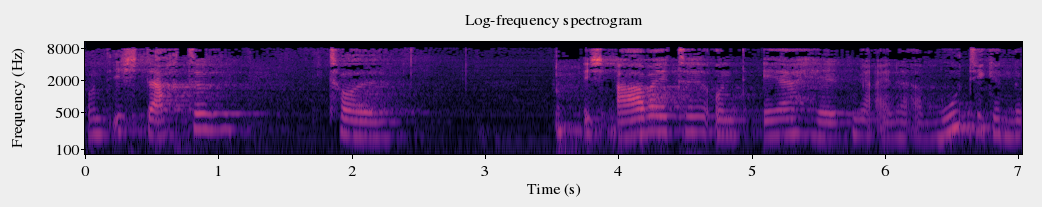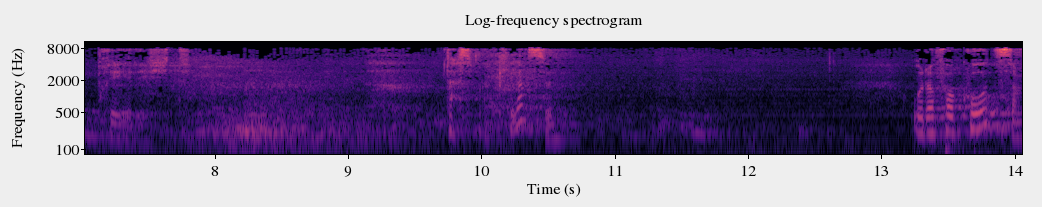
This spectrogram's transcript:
Und ich dachte, toll. Ich arbeite und er hält mir eine ermutigende Predigt. Das war klasse. Oder vor kurzem,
